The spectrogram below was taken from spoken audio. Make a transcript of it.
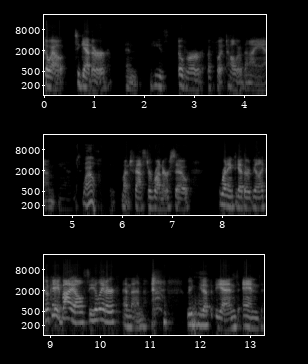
go out together, and he's over a foot taller than I am, and wow, much faster runner. So running together would be like, okay, bye, I'll see you later, and then we'd mm-hmm. meet up at the end, and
